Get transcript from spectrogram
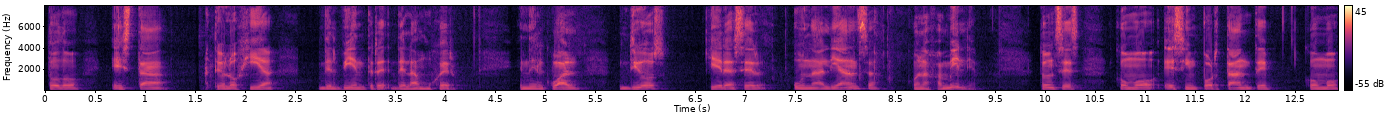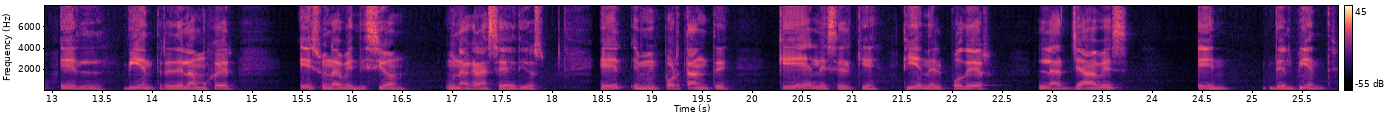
toda esta teología del vientre de la mujer, en el cual Dios quiere hacer una alianza con la familia. Entonces, como es importante, como el vientre de la mujer es una bendición, una gracia de Dios. es muy importante que Él es el que tiene el poder, las llaves en del vientre.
